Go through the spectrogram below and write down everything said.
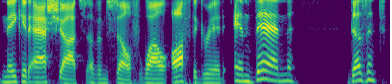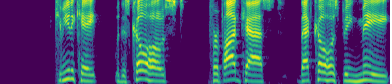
naked ass shots of himself while off the grid. And then doesn't communicate with his co-host for a podcast that co-host being me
